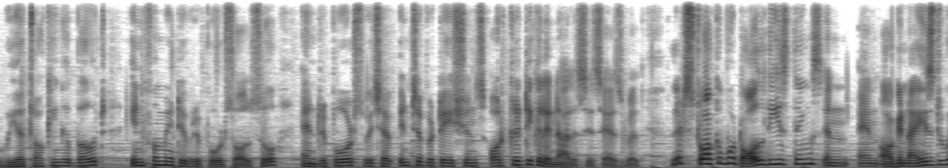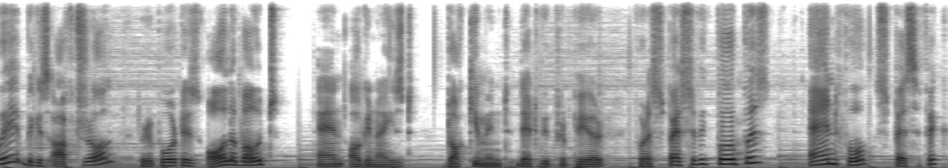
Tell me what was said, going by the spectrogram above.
We are talking about informative reports also and reports which have interpretations or critical analysis as well. Let's talk about all these things in an organized way because, after all, report is all about an organized document that we prepare for a specific purpose and for specific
